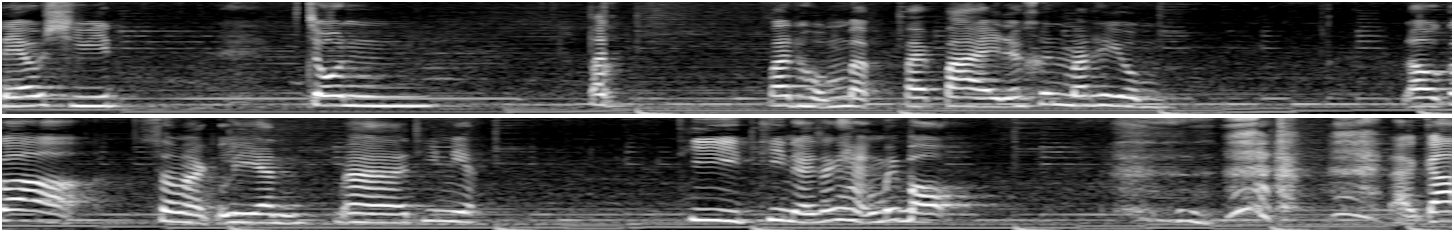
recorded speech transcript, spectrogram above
แล้วชีวิต จนปประถมแบบปลายๆจะขึ้นมัธยม เราก็สมัครเรียนมาที่เนี่ย ที่ที่ไหนสักแห่งไม่บอก แล้วก็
